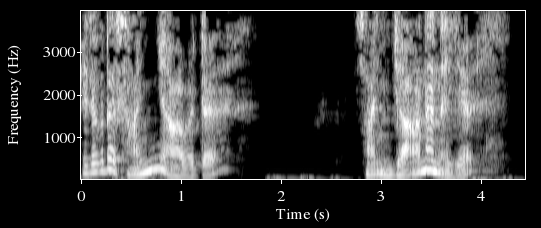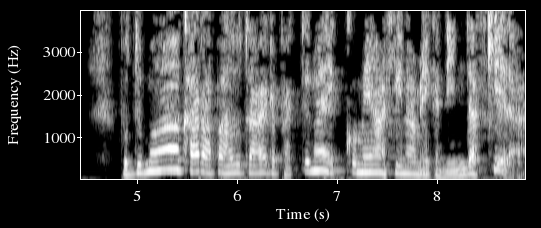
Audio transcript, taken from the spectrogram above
එතකොට සංඥාවට සංජානනය පුදුමාකාර අපහසුතාවයකටපත් වෙනවා එක්ක මෙයා කියනවා මේක නිින්දක් කියලා.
